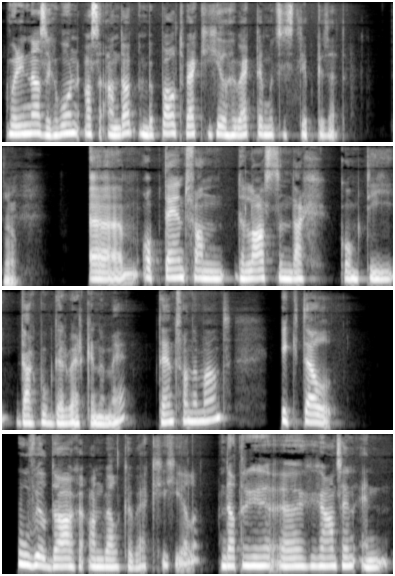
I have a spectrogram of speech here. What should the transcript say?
waarin ze gewoon, als ze aan dat een bepaald werkgeheel gewerkt hebben, moeten ze een stripje zetten. Ja. Um, op het eind van de laatste dag komt die dagboek der werken naar mij, op het eind van de maand. Ik tel hoeveel dagen aan welke werkgehelen dat er uh, gegaan zijn. En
